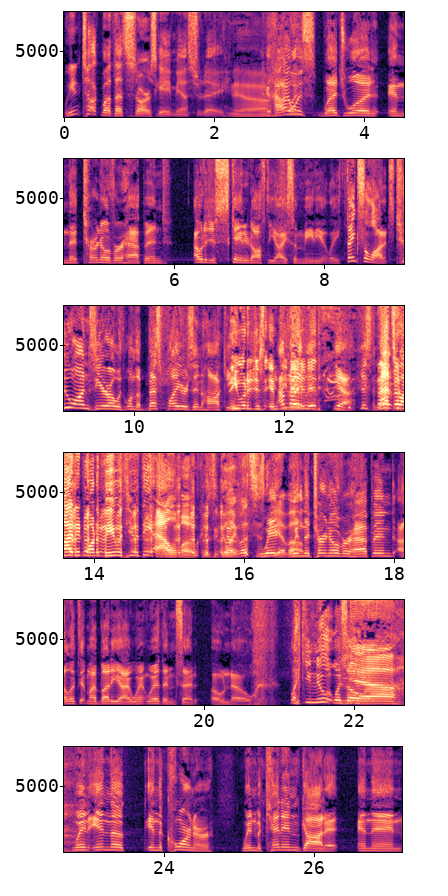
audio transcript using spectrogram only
We didn't talk about that Stars game yesterday. Yeah. if How I much- was Wedgewood and the turnover happened, I would have just skated off the ice immediately. Thanks a lot. It's two on zero with one of the best players in hockey. He would have just empty netted even- it. Yeah, just And that's why I didn't want to be with you at the Alamo because be like, let's just when, give when the turnover happened, I looked at my buddy I went with and said, "Oh no!" like you knew it was Yeah. over. When in the in the corner, when MacKinnon got it and then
